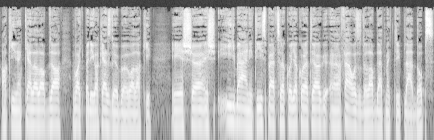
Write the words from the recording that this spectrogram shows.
akinek kell a labda, vagy pedig a kezdőből valaki és, és így beállni 10 percre, akkor gyakorlatilag felhozod a labdát, meg triplát dobsz.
